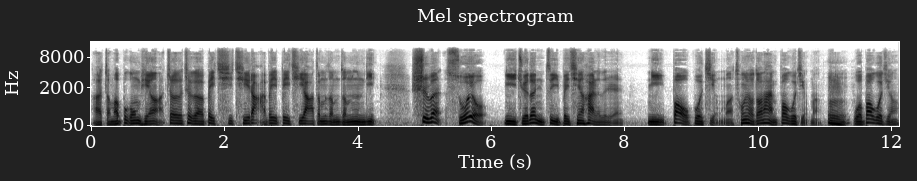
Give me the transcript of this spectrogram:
啊、怎么不公平啊？这这个被欺欺诈被被欺压怎么怎么怎么怎么地？试问所有你觉得你自己被侵害了的人，你报过警吗？从小到大你报过警吗？嗯我报过警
